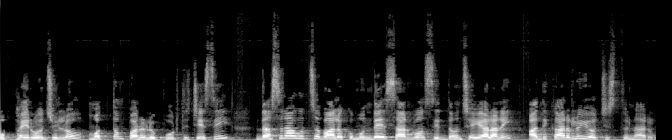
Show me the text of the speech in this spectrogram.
ముప్పై రోజుల్లో మొత్తం పనులు పూర్తి చేసి దసరా ఉత్సవాలకు ముందే సర్వం సిద్ధం చేయాలని అధికారులు యోచిస్తున్నారు.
